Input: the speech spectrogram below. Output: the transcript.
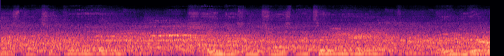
has but to no choice but to in your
